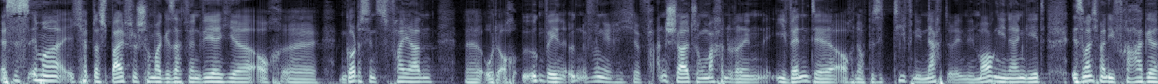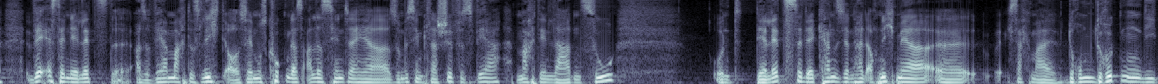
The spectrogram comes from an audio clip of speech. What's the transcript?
Es ist immer, ich habe das Beispiel schon mal gesagt, wenn wir hier auch äh, einen Gottesdienst feiern äh, oder auch irgendwelche, irgendwelche Veranstaltungen machen oder ein Event, der auch noch bis tief in die Nacht oder in den Morgen hineingeht, ist manchmal die Frage, wer ist denn der Letzte? Also wer macht das Licht aus? Wer muss gucken, dass alles hinterher so ein bisschen klar Schiff ist? Wer macht den Laden zu? Und der Letzte, der kann sich dann halt auch nicht mehr, äh, ich sag mal, drum drücken, die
